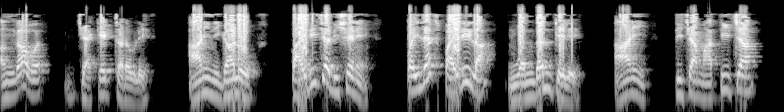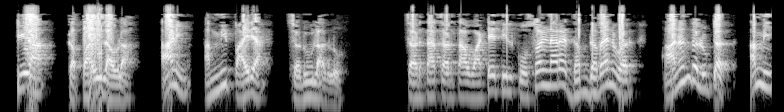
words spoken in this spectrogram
अंगावर जॅकेट चढवले. आणि निघालो पायरीच्या दिशेने पहिल्याच पायरीला वंदन केले आणि तिच्या मातीच्या टिळा कपाळी लावला आणि आम्ही पायऱ्या चढू लागलो. चढता चढता वाटेतील कोसळणाऱ्या धबधब्यांवर आनंद लुटत आम्ही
